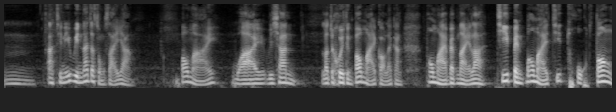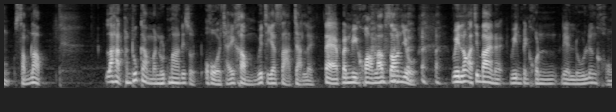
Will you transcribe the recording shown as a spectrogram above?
อืมอะทีนี้วินน่าจะสงสัยอย่าง เป้าหมาย why vision เราจะคุยถึงเป้าหมายก่อนแล้วกัน เป้าหมายแบบไหนล่ะ ที่เป็นเป้าหมายที่ถูกต้องสำหรับ รหัสพันธุกรรมมนุษย์มากที่สุด โอ้โห ใช้คำวิทยาศาสตร์จัดเลย แต่มันมีความลับซ่อนอยู่ วินลองอธิบายหน่อยวินเป็นคนเรียนรู้เรื่องของ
